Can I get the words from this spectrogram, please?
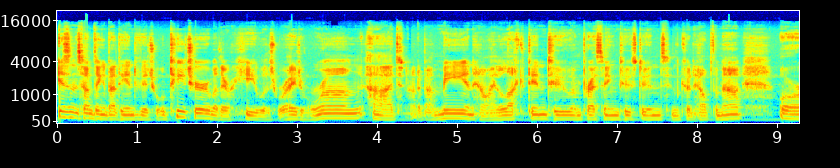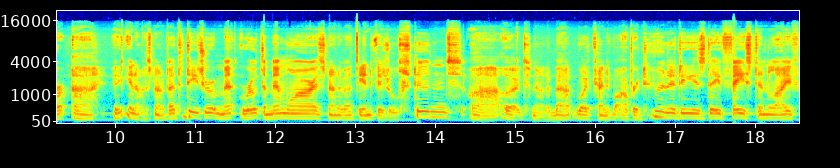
isn't something about the individual teacher, whether he was right or wrong. Uh, it's not about me and how I lucked into impressing two students and could help them out. Or, uh, you know, it's not about the teacher who wrote the memoir. It's not about the individual students. Uh, or it's not about what kind of opportunities they faced in life.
